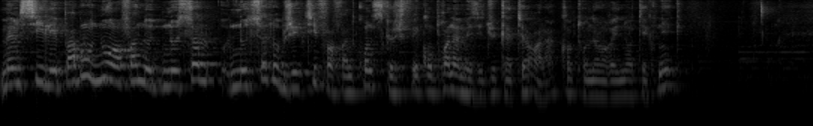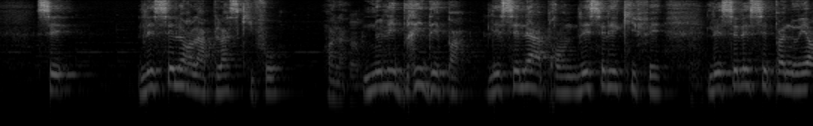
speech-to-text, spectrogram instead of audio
Même s'il n'est pas bon. Nous, enfin, nos, nos seuls, nos seuls objectifs, en fin de compte, ce que je fais comprendre à mes éducateurs, voilà, quand on est en réunion technique, c'est laissez-leur la place qu'il faut. Voilà. Ne les bridez pas. Laissez-les apprendre, laissez-les kiffer, laissez-les s'épanouir.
